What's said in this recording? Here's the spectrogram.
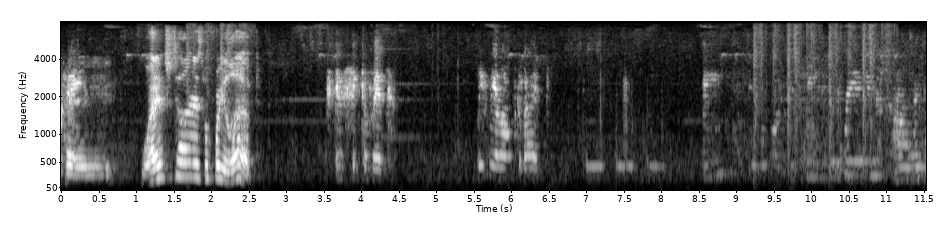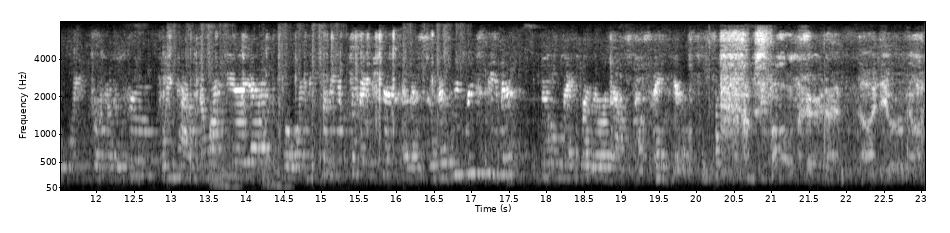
O- Okay. Why didn't you tell her this before you left? I'm sick of it. Leave me alone. Goodbye. Um, waiting for another crew. We have no idea yet. We're waiting for the information, and as soon as we receive it, we will make further announcements. Thank you. I'm just following the herd. I have no idea where we're going.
